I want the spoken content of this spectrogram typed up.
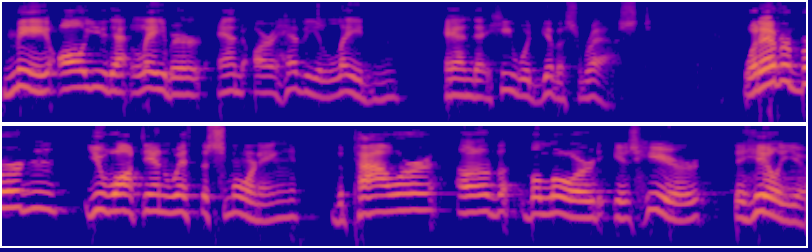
me, all you that labor and are heavy laden, and that He would give us rest. Whatever burden you walked in with this morning, the power of the Lord is here to heal you.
